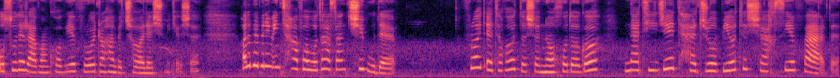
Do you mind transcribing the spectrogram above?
اصول روانکاوی فروید رو هم به چالش می‌کشه. حالا ببینیم این تفاوت اصلا چی بوده. فروید اعتقاد داشته ناخداگاه نتیجه تجربیات شخصی فرده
